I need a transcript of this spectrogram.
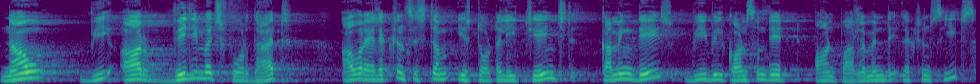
Now we are very much for that. Our election system is totally changed. Coming days, we will concentrate on parliament election seats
